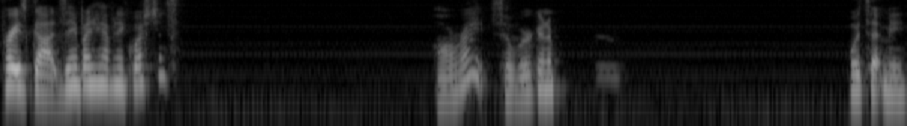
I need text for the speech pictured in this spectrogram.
Praise God. Does anybody have any questions? All right, so we're going to. What's that mean?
